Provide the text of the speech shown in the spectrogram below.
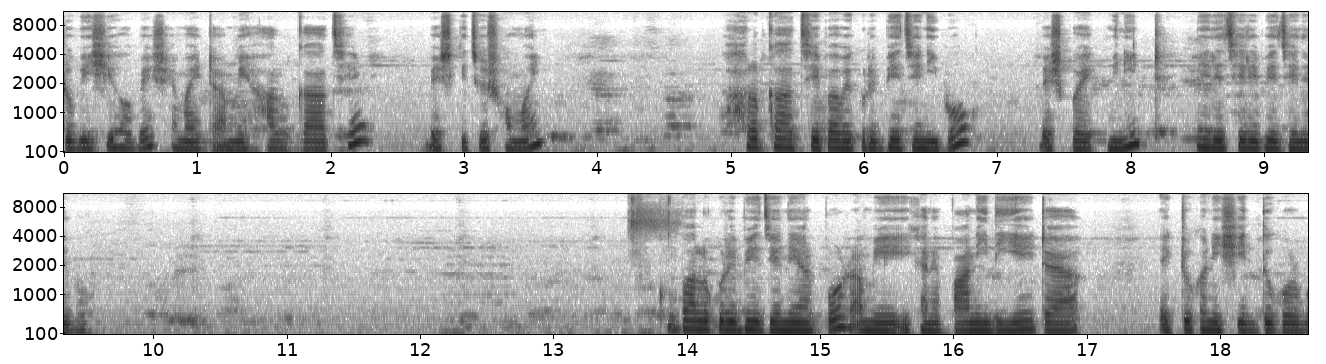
একটু বেশি হবে, সেমাইটা আমি হালকা আছে, বেশ কিছু সময়। হালকা আছে এভাবে করে ভেজে নিব, বেশ কয়েক মিনিট নেড়ে ছেড়ে ভেজে নেব। খুব ভালো করে ভেজে নেওয়ার পর আমি এখানে পানি দিয়ে এটা একটুখানি সিদ্ধ করব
